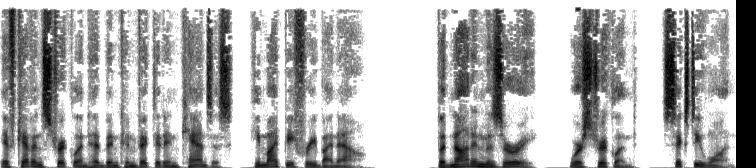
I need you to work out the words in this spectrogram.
if Kevin Strickland had been convicted in Kansas, he might be free by now. But not in Missouri, where Strickland, 61,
